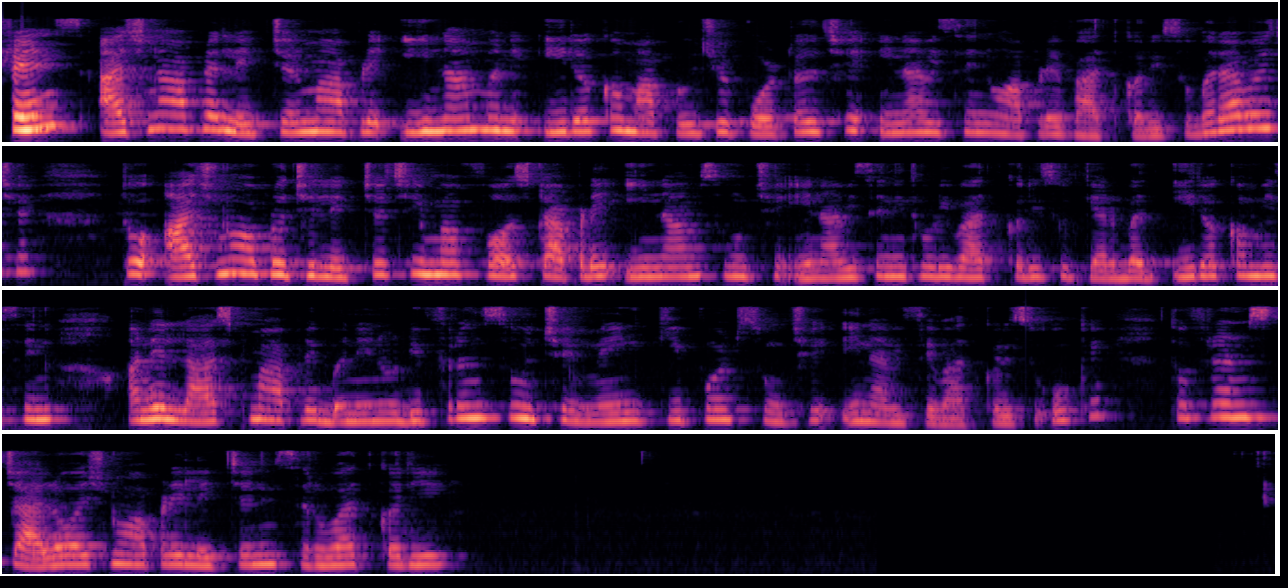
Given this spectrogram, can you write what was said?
Friends આજના આપણા લેક્ચરમાં આપણે ઈ નામ અને ઈ રકમ આપણું જે પોર્ટલ છે, એના વિશેનું આપણે વાત કરીશું. બરાબર છે? તો આજનો આપણો જે લેક્ચર છે, એમાં ફર્સ્ટ આપણે ઈ નામ શું છે, એના વિશેની થોડી વાત કરીશું, ત્યારબાદ ઈ રકમ વિશેની, અને લાસ્ટમાં આપણે બંનેનો ડિફરન્સ શું છે મેઇન કી શું છે, એના વિશે વાત કરીશું. ઓકે તો ફ્રેન્ડ્સ ચાલો આજનો આપણે લેક્ચરની શરૂઆત કરીએ.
